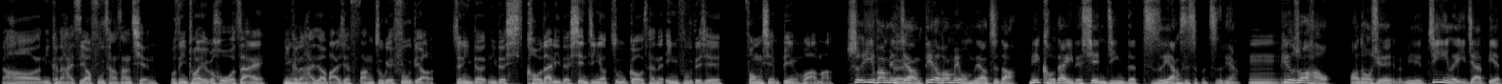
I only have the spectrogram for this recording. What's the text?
然后你可能还是要付厂商钱，或是你突然有个火灾，你可能还是要把一些房租给付掉了，所以你的你的口袋里的现金要足够，才能应付这些。风险变化吗，是一方面这样。第二方面，我们要知道你口袋里的现金的质量是什么质量。嗯，譬如说，好，王同学，你经营了一家店，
